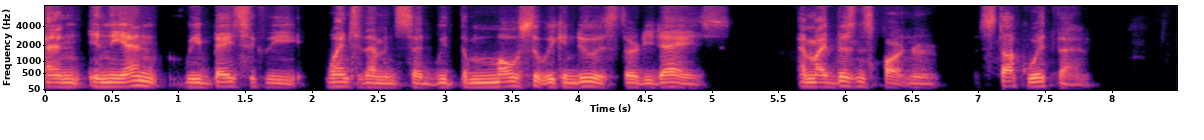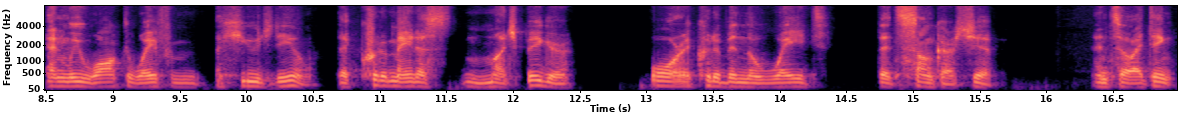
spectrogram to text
And in the end, we basically went to them and said, we, the most that we can do is 30 days. And my business partner stuck with that. And we walked away from a huge deal that could have made us much bigger, or it could have been the weight that sunk our ship. And so I think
